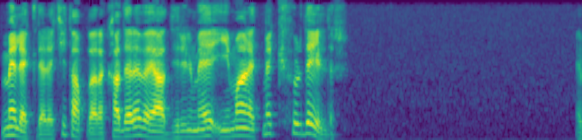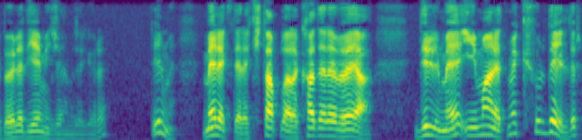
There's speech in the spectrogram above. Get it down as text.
meleklere, kitaplara, kadere veya dirilmeye iman etmek küfür değildir. E böyle diyemeyeceğimize göre. Değil mi? Meleklere, kitaplara, kadere veya dirilmeye iman etmek küfür değildir.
